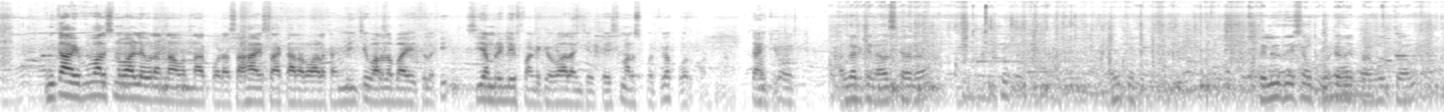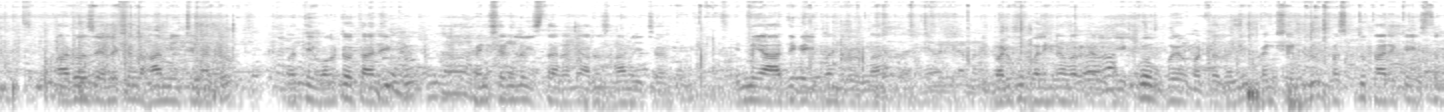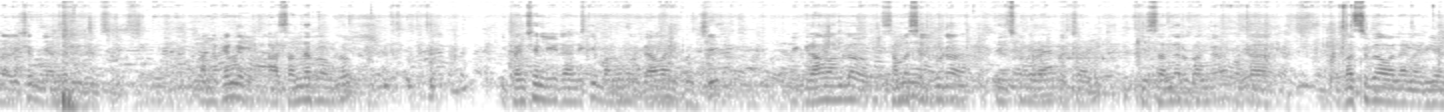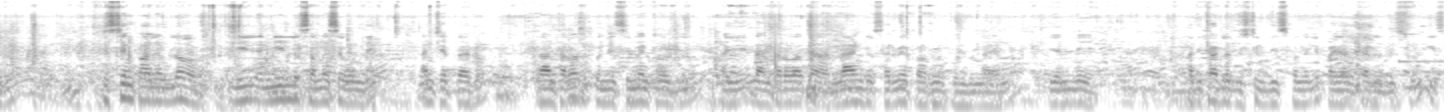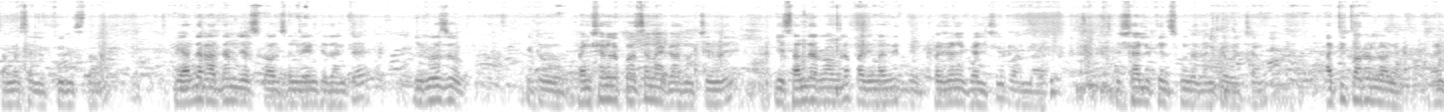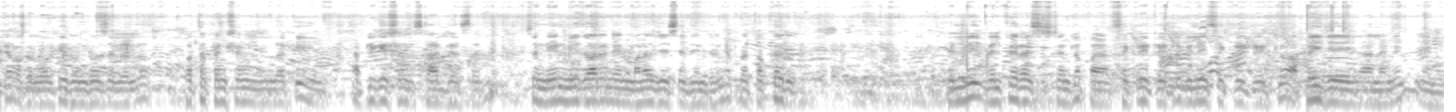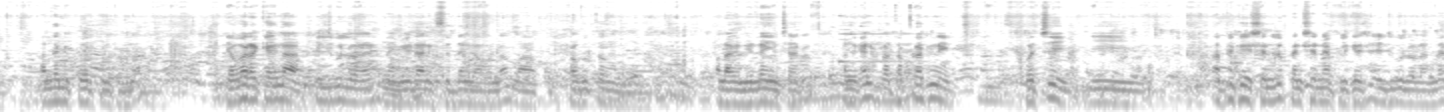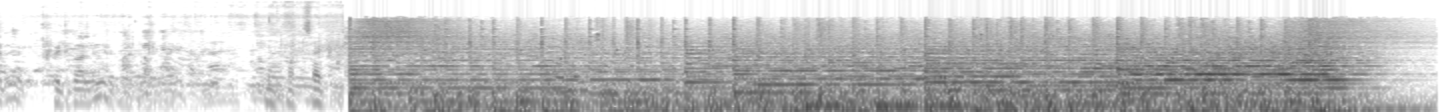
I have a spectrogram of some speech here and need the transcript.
ఇంకా ఇవ్వాల్సిన వాళ్ళు ఎవరన్నా ఉన్నా కూడా సహాయ సహకారాలు వాళ్ళకి అందించి వరద బాధితులకి సీఎం రిలీఫ్ ఫండ్కి ఇవ్వాలని చెప్పేసి మనస్ఫూర్తిగా కోరుకుంటున్నాను. థ్యాంక్ యూ అందరికీ నమస్కారం. తెలుగుదేశం కూటమి ప్రభుత్వం ఆ రోజు ఎలక్షన్లో హామీ ఇచ్చినట్టు ప్రతి ఒకటో తారీఖు పెన్షన్లు ఇస్తారని ఆ రోజు హామీ ఇచ్చారు. ఎన్ని ఆర్థిక ఇబ్బందులు ఉన్నా ఈ బడుగు బలిగిన వర్గాలకి ఎక్కువ ఉపయోగపడుతుందని పెన్షన్లు ఫస్ట్ తారీఖే ఇస్తున్న విషయం మీ అందరికీ తెలుసు. అందుకని ఆ సందర్భంలో ఈ పెన్షన్లు ఇవ్వడానికి మనము గ్రామానికి వచ్చి ఈ గ్రామంలో సమస్యలు కూడా తెలుసుకోవడానికి వచ్చాము. ఈ సందర్భంగా ఒక బస్సు కావాలని అడిగారు. క్రిస్టియన్ పాలెంలో నీళ్ళ నీళ్ళు సమస్య ఉంది అని చెప్పారు. దాని తర్వాత కొన్ని సిమెంట్ రోడ్లు అయ్యి దాని తర్వాత ల్యాండ్ సర్వే ప్రాబ్లం కొన్ని ఉన్నాయని ఇవన్నీ అధికారుల దృష్టికి తీసుకొని వెళ్ళి పై అధికారుల దృష్టిని ఈ సమస్యలు తీరుస్తాము. మీ అందరూ అర్థం చేసుకోవాల్సింది ఏంటిదంటే ఈరోజు ఇటు పెన్షన్ల కోసమే కాదు వచ్చింది. ఈ సందర్భంలో పది మంది ప్రజల్ని కలిసి వాళ్ళ విషయాలు తెలుసుకునేదానికే వచ్చాము అతి త్వరలోనే అంటే ఒక ఒకటి రెండు రోజులలో కొత్త పెన్షన్లకి అప్లికేషన్ స్టార్ట్ చేస్తారు. సో నేను మీ ద్వారా నేను మనవి చేసేది ఏంటంటే ప్రతి ఒక్కరు వెళ్ళి వెల్ఫేర్ అసిస్టెంట్లో సెక్రటరియట్లో విలేజ్ సెక్రటరియట్లో అప్లై చేయాలని నేను అందరినీ కోరుకుంటున్నాను ఎవరికైనా ఎలిజిబుల్ అనేది మేము ఇవ్వడానికి సిద్ధంగా ఉన్నాం. మా ప్రభుత్వం అలాగే నిర్ణయించారు. అందుకని ప్రతి ఒక్కరిని వచ్చి ఈ అప్లికేషన్లు పెన్షన్ అప్లికేషన్ ఎలిజిబుల్ వాళ్ళందరూ పెట్టుకోవాలని కోరుకుంటున్నాను.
